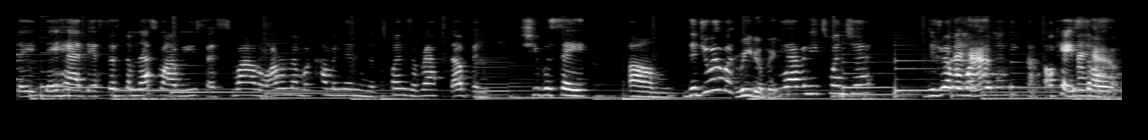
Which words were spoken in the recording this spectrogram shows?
they they had their system. That's why we used to swaddle. I remember coming in and the twins are wrapped up, and she would say, um, "Did you ever? Read Do you have any twins yet? Did you ever I work have. with any? Okay, so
